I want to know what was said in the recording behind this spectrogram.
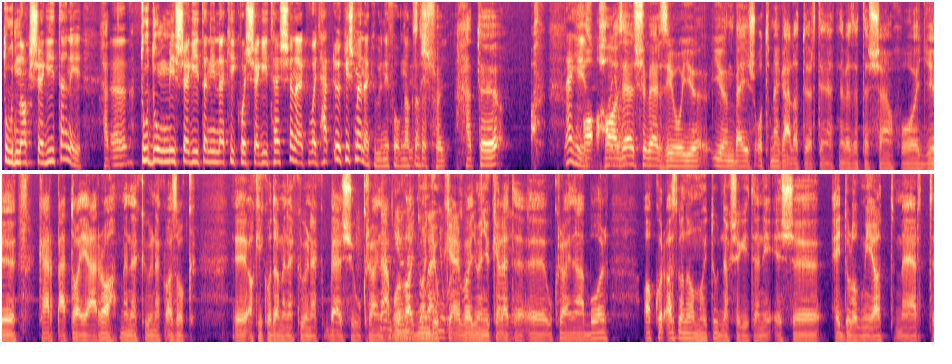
Tudnak segíteni? Hát, Tudunk mi segíteni nekik, hogy segíthessenek? Vagy hát ők is menekülni fognak? Biztos, lassan. hogy hát Nehéz. Ha, ha az első verzió jön be, és ott megáll a történet, nevezetesen, hogy Kárpátaljára menekülnek azok, akik oda menekülnek belső Ukrajnából, vagy mondjuk, ke, vagy mondjuk kelet-ukrajnából, akkor azt gondolom, hogy tudnak segíteni. És egy dolog miatt, mert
